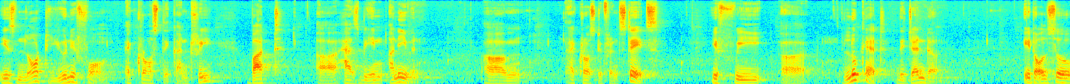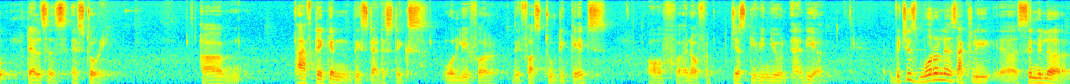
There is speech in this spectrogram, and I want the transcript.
is not uniform across the country, but uh, has been uneven um, across different states. If we uh, look at the gender, it also tells us a story. Um, I have taken the statistics only for the first two decades of you know just giving you an idea, which is more or less actually a similar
